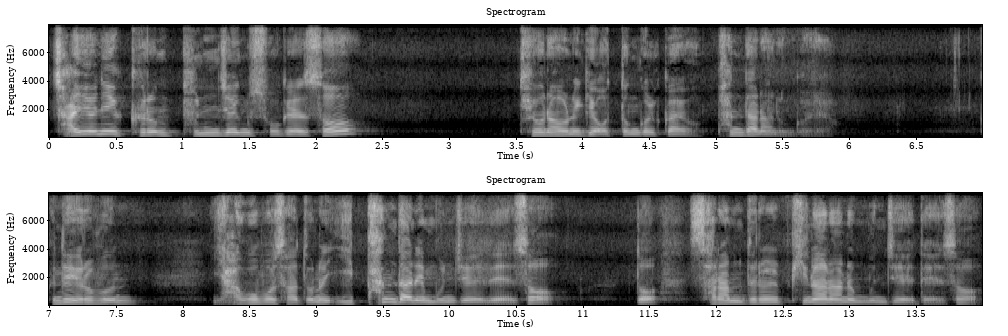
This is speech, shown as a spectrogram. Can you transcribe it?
자연히 그런 분쟁 속에서 튀어나오는 게 어떤 걸까요? 판단하는 거예요. 근데 여러분, 야고보 사도는 이 판단의 문제에 대해서 또 사람들을 비난하는 문제에 대해서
